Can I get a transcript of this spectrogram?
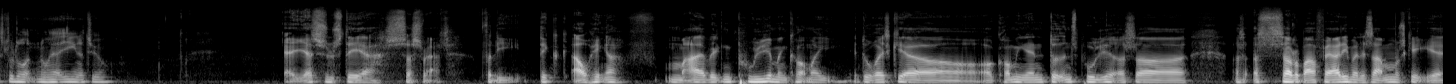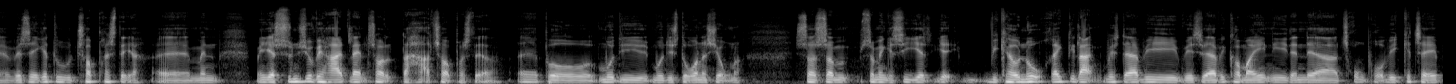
slutrunden nu her i 21? Ja, jeg synes, det er så svært, fordi det afhænger meget af, hvilken pulje man kommer i. Du risikerer at, at komme i en anden dødens pulje, og så, og, og så er du bare færdig med det samme måske, øh, hvis ikke at du toppræsterer. Øh, men, men jeg synes jo, vi har et landshold, der har toppræsteret øh, på, mod, de, mod de store nationer. Så som, som man kan sige, jeg, jeg, vi kan jo nå rigtig langt, hvis det er, vi, hvis det er, vi kommer ind i den der tro på, at vi ikke kan tabe.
